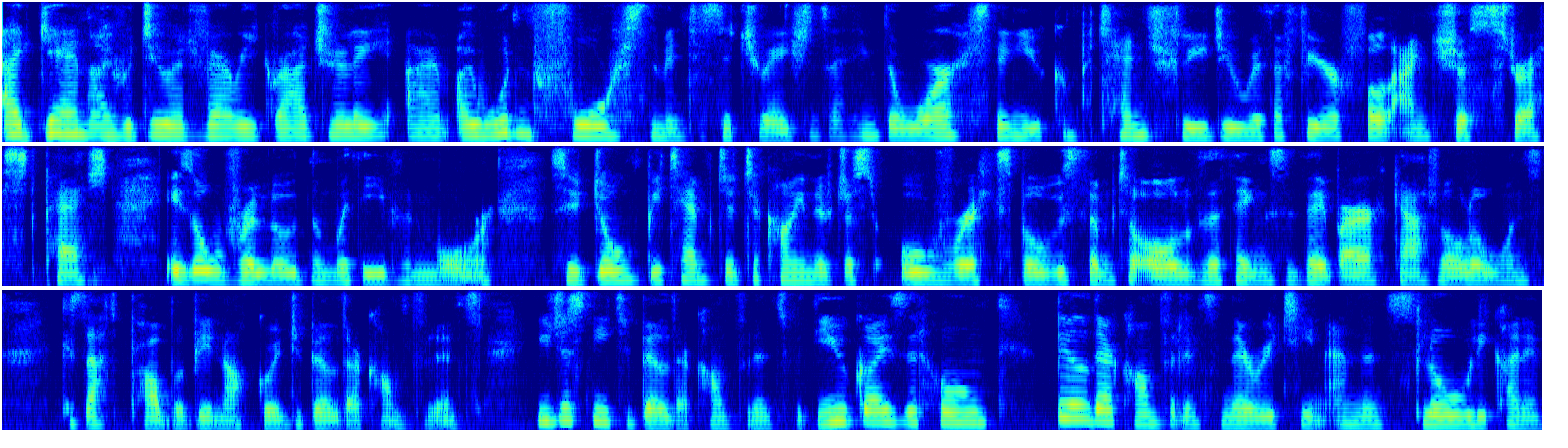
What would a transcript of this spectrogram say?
again, I would do it very gradually. Um, I wouldn't force them into situations. I think the worst thing you can potentially do with a fearful, anxious, stressed pet is overload them with even more. So don't be tempted to kind of just overexpose them to all of the things that they bark at all at once, because that's probably not going to build their confidence. You just need to build their confidence with you guys at home, build their confidence in their routine, and then slowly kind of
